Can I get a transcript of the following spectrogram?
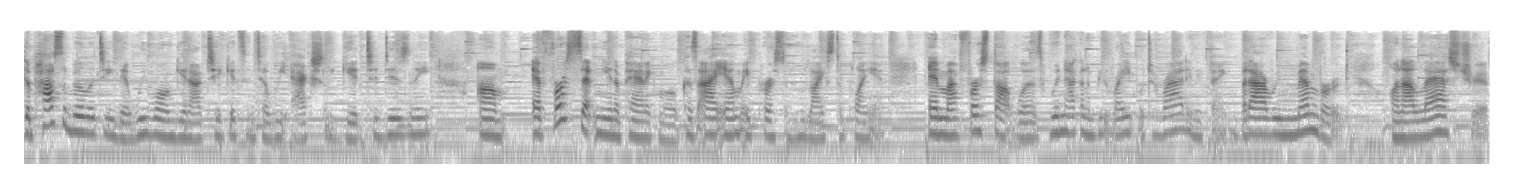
the possibility that we won't get our tickets until we actually get to Disney. Um, at first set me in a panic mode because I am a person who likes to plan. And my first thought was, we're not going to be able to ride anything. But I remembered on our last trip,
